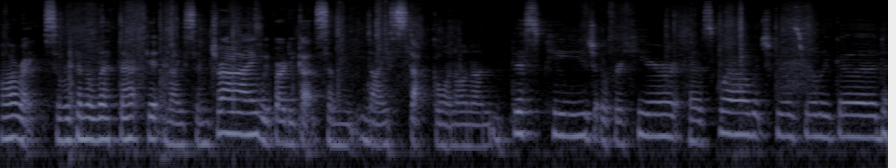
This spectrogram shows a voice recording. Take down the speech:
All right, so we're gonna let that get nice and dry. We've already got some nice stuff going on on this page over here as well, which feels really good.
